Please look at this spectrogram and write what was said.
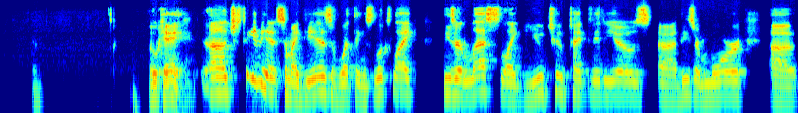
Okay, uh, just to give you some ideas of what things look like, these are less like YouTube type videos. Uh, these are more uh,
